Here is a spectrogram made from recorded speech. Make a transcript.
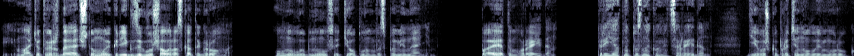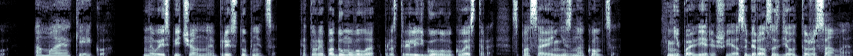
и мать утверждает, что мой крик заглушал раскаты грома». Он улыбнулся теплым воспоминанием. «Поэтому, Рейден». «Приятно познакомиться, Рейден». Девушка протянула ему руку. «А Майя Кейко» новоиспеченная преступница, которая подумывала прострелить голову Квестера, спасая незнакомца. Не поверишь, я собирался сделать то же самое.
